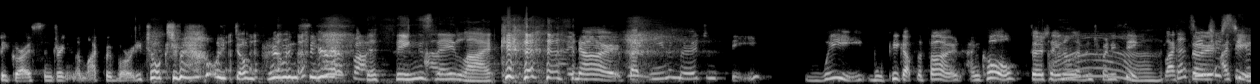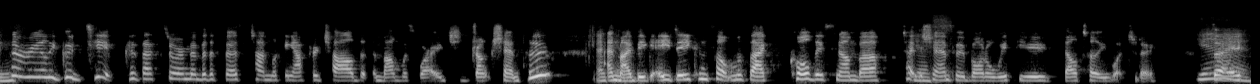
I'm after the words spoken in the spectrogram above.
be gross and drink them like we've already talked about with dog poo and cigarette the things they um, like. I know, but in emergency, we will pick up the phone and call 13 11 26. Ah, Like that's so I think it's a really good tip because I still remember the first time looking after a child that the mum was worried she'd drunk shampoo and my big ED consultant was like, call this number, take Yes. the shampoo bottle with you, they'll tell you what to do. yeah. So,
